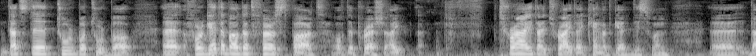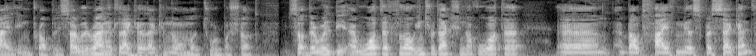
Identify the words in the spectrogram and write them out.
That's the turbo turbo. Uh, forget about that first part of the pressure. I tried, I tried, I cannot get this one uh, dialed in properly. So I will run it like a, like a normal turbo shot. So there will be a water flow, introduction of water, um, about 5 mils per second.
